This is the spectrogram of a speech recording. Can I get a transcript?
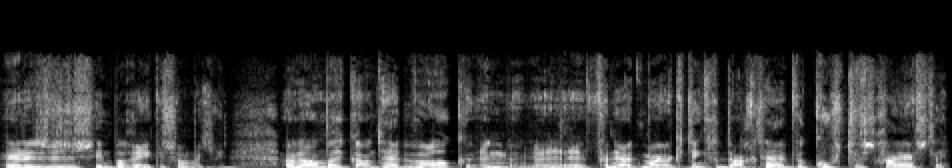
Dat is dus een simpel rekensommetje. Aan de andere kant hebben we ook een, eh, vanuit marketing gedachte... hebben we koest schaarste.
